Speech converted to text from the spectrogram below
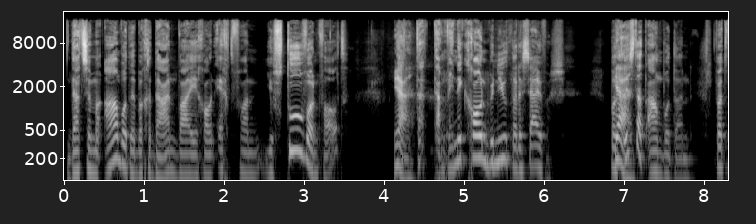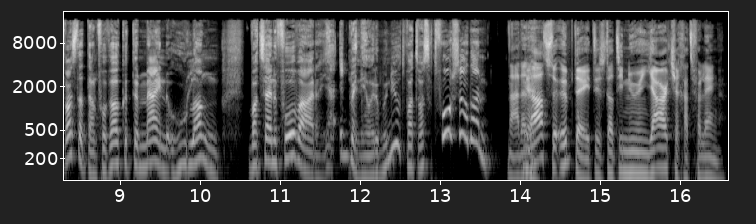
dat ze me aanbod hebben gedaan waar je gewoon echt van je stoel van valt, ja. da- dan ben ik gewoon benieuwd naar de cijfers. Wat Ja. is dat aanbod dan? Wat was dat dan? Voor welke termijn? Hoe lang? Wat zijn de voorwaarden? Ja, ik ben heel erg benieuwd. Wat was het voorstel dan? Nou, de Ja. laatste update is dat hij nu een jaartje gaat verlengen.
